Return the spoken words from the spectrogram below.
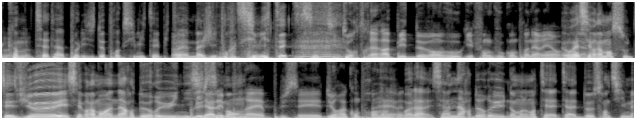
un truc comme tu sais, la police de proximité, puis tu as la magie de proximité. Ces petits tours très rapides devant vous qui font que vous comprenez rien. Ouais, c'est vraiment sous tes yeux et c'est vraiment un art de rue initialement. Plus c'est près, plus c'est dur à comprendre. en fait. Voilà, c'est un art de rue. Normalement, tu es, à 2 cm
